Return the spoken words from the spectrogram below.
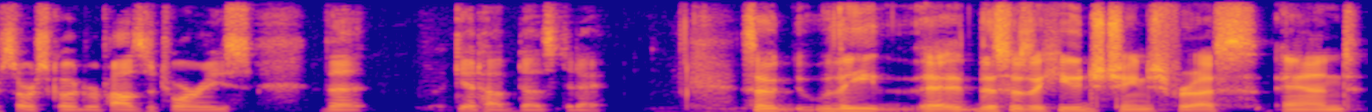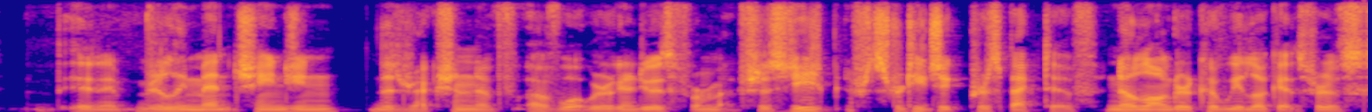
source code repositories that GitHub does today. So the uh, this was a huge change for us, and it really meant changing the direction of, of what we were going to do. Is from a strategic, perspective. No longer could we look at sort of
